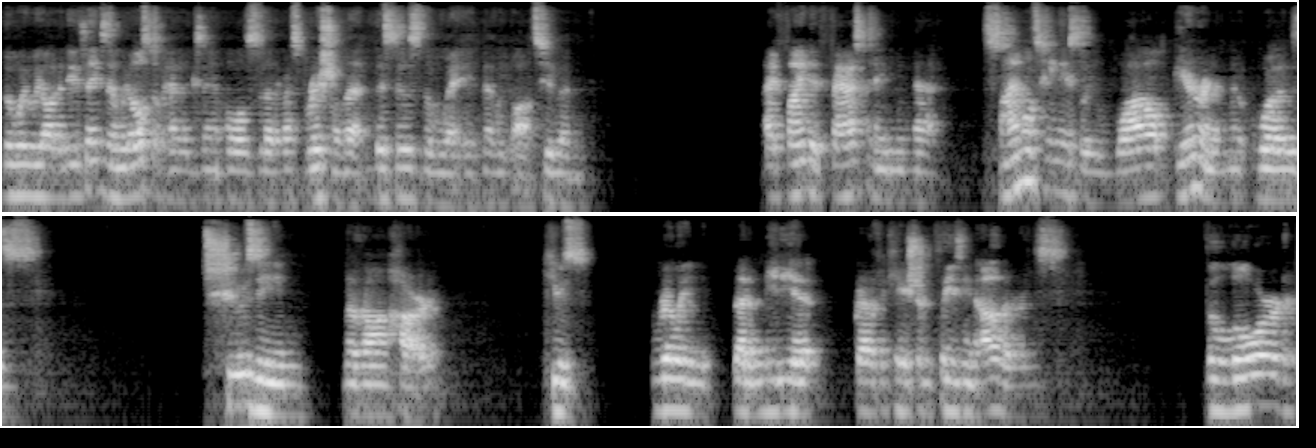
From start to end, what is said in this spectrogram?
the way we ought to do things. And we also have examples that are aspirational that this is the way that we ought to. And I find it fascinating that simultaneously, while Aaron was choosing the wrong heart, he was really that immediate gratification, pleasing others. The Lord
